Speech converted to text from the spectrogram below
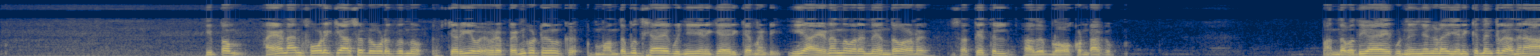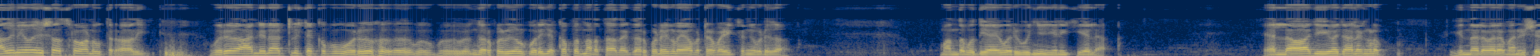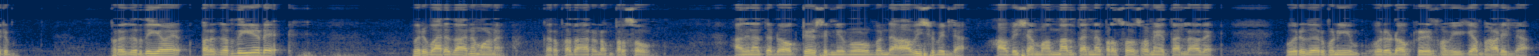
ഇപ്പം അയൺ ആൻഡ് ഫോളിക് ആസിഡ് കൊടുക്കുന്നു. ചെറിയ പെൺകുട്ടികൾക്ക് മന്ദബുദ്ധിയായ കുഞ്ഞ് ജനിക്കാതിരിക്കാൻ വേണ്ടി. ഈ അയൺ എന്ന് പറയുന്നത് എന്തുവാണ്? സത്യത്തിൽ അത് ബ്ലോക്ക് ഉണ്ടാക്കും. മന്ദബുദ്ധിയായ കുഞ്ഞുങ്ങളെ ജനിക്കുന്നെങ്കിൽ അതിന് ആധുനിക വൈദ്യശാസ്ത്രമാണ് ഉത്തരവാദി. ഒരു ആന്റിനാറ്റൽ ചെക്കപ്പും ഒരു ഗർഭിണികൾക്ക് ഒരു ചെക്കപ്പും നടത്താതെ ഗർഭിണികളെ അവരുടെ വഴിക്കങ്ങ് വിടുക. മന്ദബുദ്ധിയായ ഒരു കുഞ്ഞ് ജനിക്കുകയില്ല. എല്ലാ ജീവജാലങ്ങളും ഇന്നലെ വരെ മനുഷ്യരും പ്രകൃതിയെ പ്രകൃതിയുടെ ഒരു വരദാനമാണ് ഗർഭധാരണം പ്രസവം. അതിനകത്ത് ഡോക്ടേഴ്സിന്റെ ഇൻവോൾവ്മെന്റ് ആവശ്യമില്ല. ആവശ്യം വന്നാൽ തന്നെ പ്രസവ സമയത്തല്ലാതെ ഒരു ഗർഭിണിയും ഒരു ഡോക്ടറെയും സമീപിക്കാൻ പാടില്ല.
